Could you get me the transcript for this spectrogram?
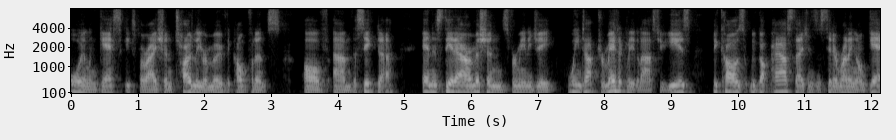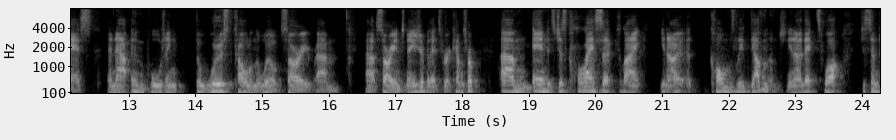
oil and gas exploration, totally remove the confidence of um, the sector. And instead, our emissions from energy went up dramatically the last few years because we've got power stations instead of running on gas and now importing the worst coal in the world. Sorry, um, uh, sorry, Indonesia, but that's where it comes from. Um, and it's just classic, like, you know, comms led government. You know, that's what Jacinda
